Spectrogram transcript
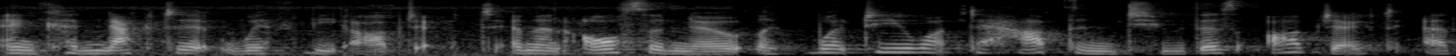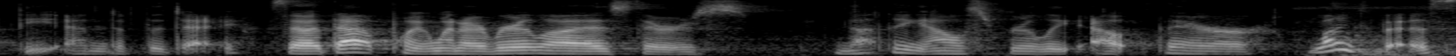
and connect it with the object. And then also note, like, what do you want to happen to this object at the end of the day? So at that point, when I realized there's nothing else really out there like this,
